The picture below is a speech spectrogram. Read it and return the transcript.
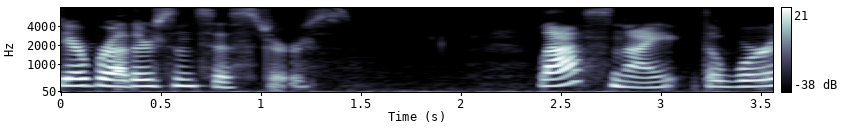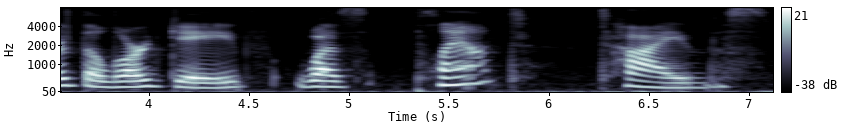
Dear brothers and sisters, last night the word the Lord gave was plant tithes,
